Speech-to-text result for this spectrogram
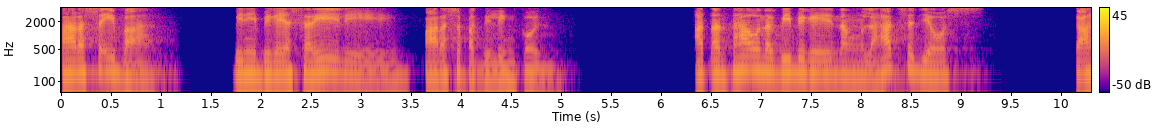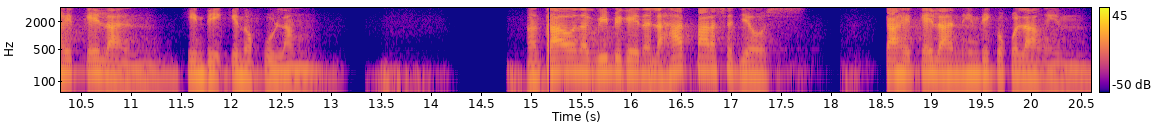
para sa iba, binibigay ang sarili para sa paglilingkod. At ang tao nagbibigay ng lahat sa Diyos, kahit kailan hindi kinukulang. Ang tao nagbibigay ng lahat para sa Diyos, kahit kailan hindi kukulangin.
